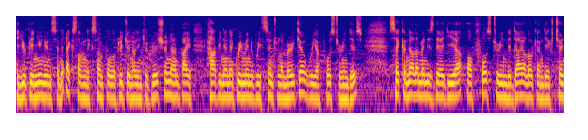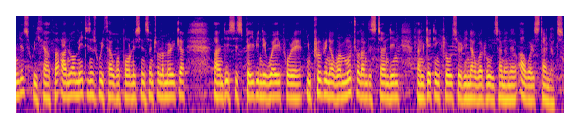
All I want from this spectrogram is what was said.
The European Union is an excellent example of regional integration, and by having an agreement with Central America, we are fostering this. Second element is the idea of fostering the dialogue and the exchanges. We have uh, annual meetings with our partners in Central America, and this is paving the way for uh, improving our mutual understanding and getting closer in our rules and our standards.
